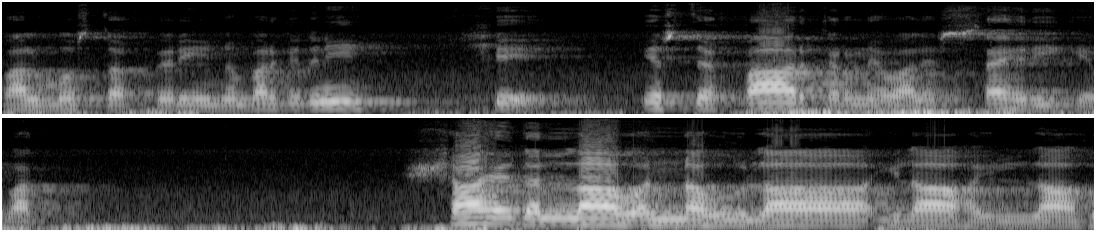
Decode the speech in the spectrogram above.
والمستغفرین، نمبر کتنی؟ چھ۔ استغفار کرنے والے سحری کے وقت۔ شاہد اللہ انہ لا الہ اللہ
